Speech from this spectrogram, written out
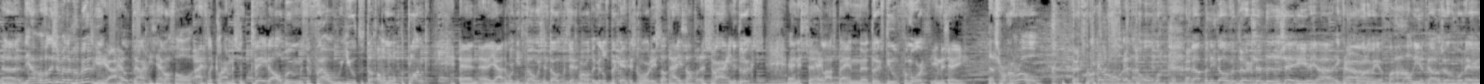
Eh, ja, wat is er met hem gebeurd, Guy? Ja, heel tragisch. Hij was al eigenlijk klaar met zijn tweede album. Zijn vrouw hield dat allemaal op de plank. En eh, ja, er wordt niet veel over zijn dood gezegd... maar wat inmiddels bekend is geworden... is dat hij zat zwaar in de drugs. En is eh, helaas bij een drugsdeal vermoord in de zee. Dat is rock'n'roll. Dat is rock'n'roll en soul. Praat me niet over drugs en de zee hier. Ja, ik Ja. hoorde weer een verhaal hier trouwens over Bonaire.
